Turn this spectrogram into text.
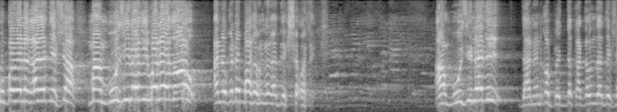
ముప్పై వేల కాదు అధ్యక్ష. మా మూసినది ఇవ్వలేదు అని ఒకటే బాధ ఉన్నది అధ్యక్ష వాళ్ళకి. ఆ మూసినది దాని వెనుక పెద్ద కథ ఉంది అధ్యక్ష.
